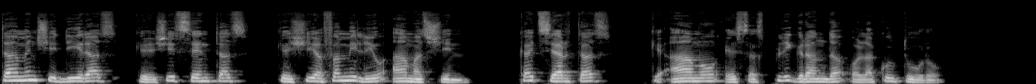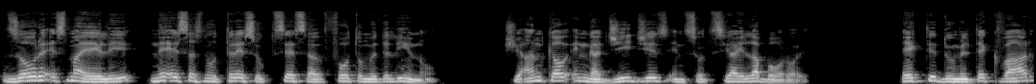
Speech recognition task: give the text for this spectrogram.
Tamen si diras che si sentas che sia familio amas sin, cae certas che amo estas pli granda o la culturo. Zora Esmaeli ne esas nur tre successa fotomodelino, si ancau engagigis in sociai laboroi. Ecte 2004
